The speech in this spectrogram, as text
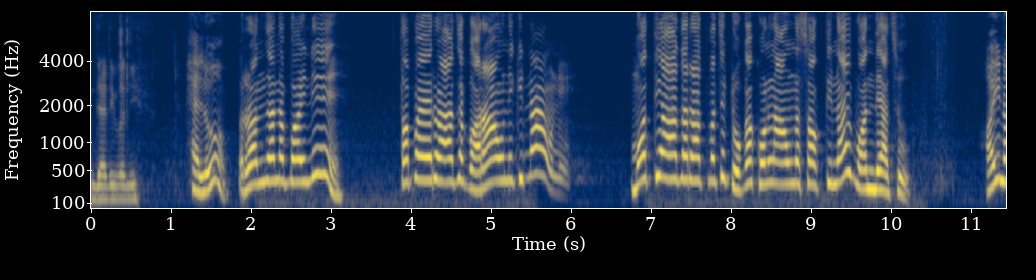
ड्याडी पनि हेलो रञ्जना बहिनी तपाईँहरू आज घर आउने कि नआउने म त्यो आधा रातमा चाहिँ ढोका खोल्न आउन सक्दिनँ है भनिदिएको छु होइन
